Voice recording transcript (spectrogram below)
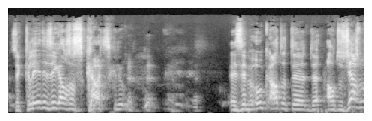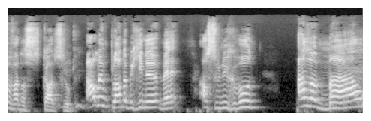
Ze kleden zich als een scoutsgroep. En ze hebben ook altijd de, de enthousiasme van een scoutsgroep. Al hun plannen beginnen met... Als we nu gewoon allemaal...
